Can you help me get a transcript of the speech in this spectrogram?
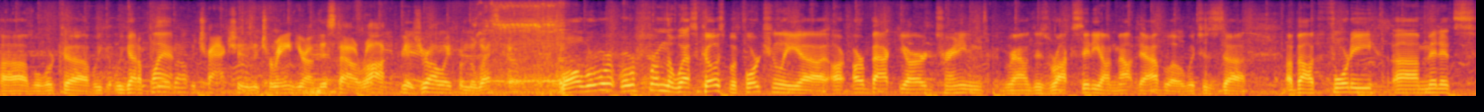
Uh, but we're, uh, we, we got a plan. about the traction and the terrain here on this style rock because you're all the way from the west coast. Well, we're, we're, we're from the west coast, but fortunately uh, our, our, backyard training ground is Rock City on Mount Diablo, which is uh, about 40 uh, minutes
